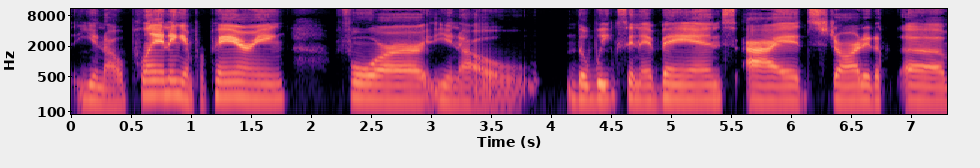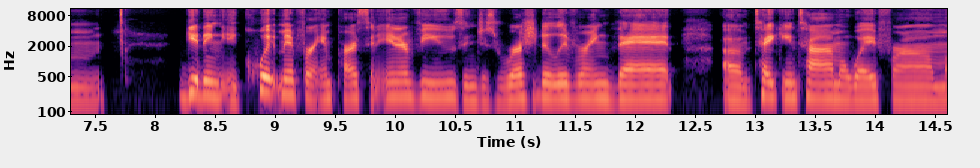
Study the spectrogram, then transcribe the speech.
you know, planning and preparing for, you know, the weeks in advance. I had started um getting equipment for in-person interviews and just rush delivering that um, taking time away from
